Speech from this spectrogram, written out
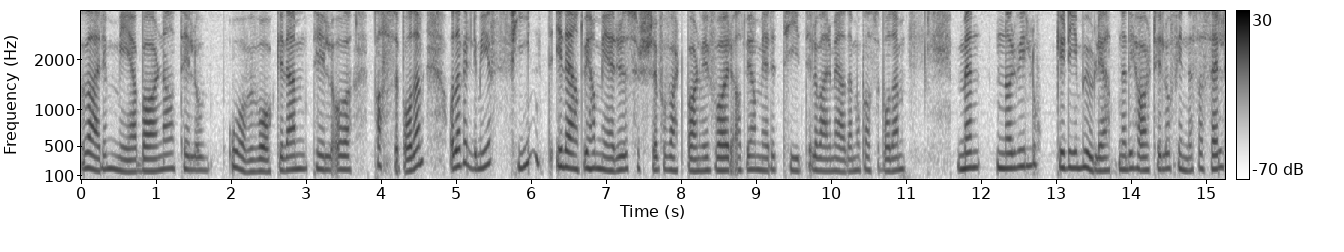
være med barna, til å overvåke dem, til å passe på dem. Og det er veldig mye fint i det at vi har mer ressurser for hvert barn vi får, at vi har mer tid til å være med dem og passe på dem. Men når vi lukker de mulighetene de har til å finne seg selv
